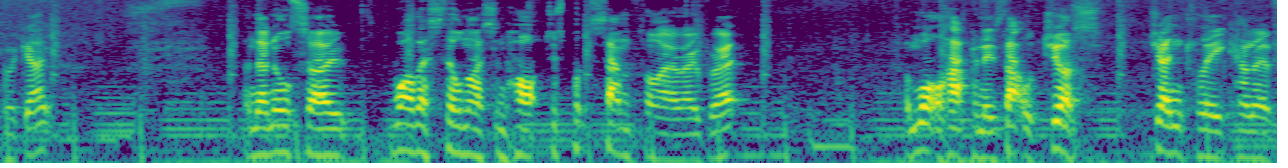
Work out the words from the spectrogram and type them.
There we go. And then also, while they're still nice and hot, just put the samphire over it. And what will happen is that will just gently kind of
